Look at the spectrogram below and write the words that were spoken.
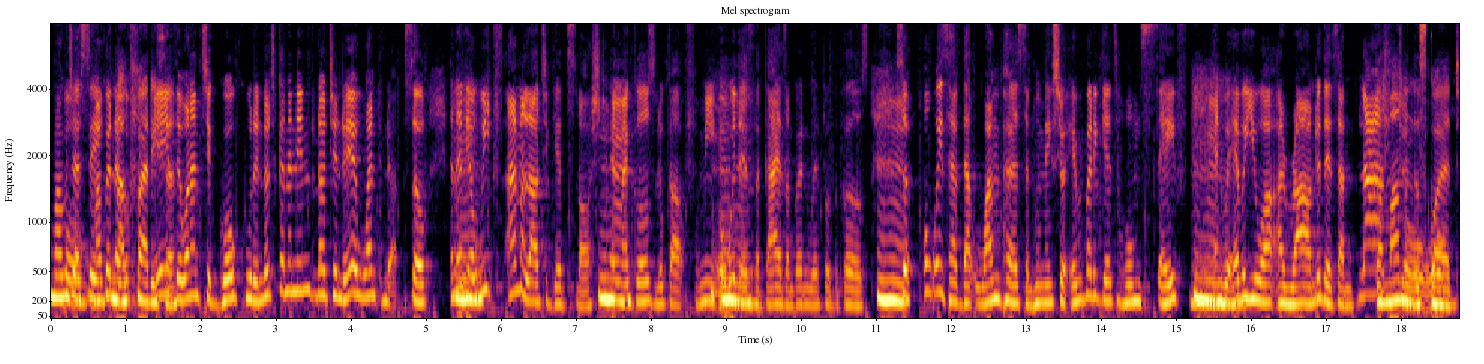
Makuta go, say, makwenda go- Nakufarisa. hey, if they want to go kure ndoti kana nini ndoda kutenda, hey want so and then there are weeks I'm allowed to get sloshed and my girls look out for me or whether it's the guys I'm going with or the girls so always have that one person who makes sure everybody gets home safe mm. and wherever you are around whether it's unplugged The mom in the or- squad.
